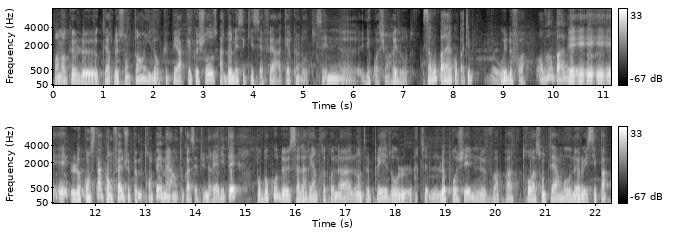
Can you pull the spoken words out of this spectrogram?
pendant que le clair de son temps, il est occupé à quelque chose, à donner ce qu'il sait faire à quelqu'un d'autre. C'est une, une équation à résoudre. Ça vous paraît incompatible? Oui, deux fois. On va en parler. Et, le constat qu'on fait, je peux me tromper, mais en tout cas c'est une réalité, pour beaucoup de salariés entrepreneurs, l'entreprise ou le, projet ne va pas trop à son terme ou ne réussit pas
